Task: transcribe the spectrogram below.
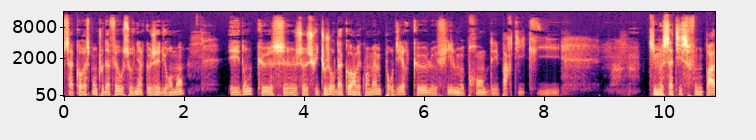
ça correspond tout à fait au souvenir que j'ai du roman. Et donc, euh, je suis toujours d'accord avec moi-même pour dire que le film prend des parties qui qui me satisfont pas.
